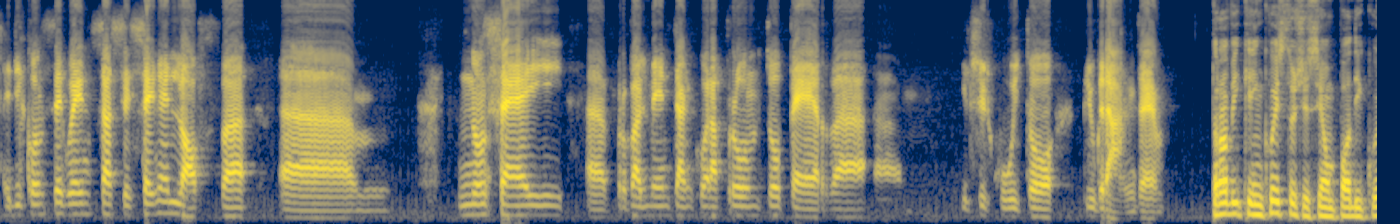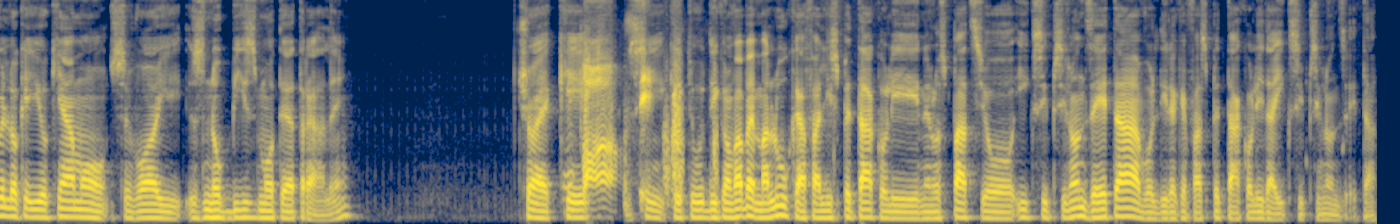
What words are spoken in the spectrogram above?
e di conseguenza se sei nell'off uh, non sei uh, probabilmente ancora pronto per ehm, il circuito più grande. Trovi che in questo ci sia un po' di quello che io chiamo, se vuoi, snobismo teatrale? Cioè che, sì. Che tu dicono, vabbè, ma Luca fa gli spettacoli nello spazio XYZ, vuol dire che fa spettacoli da XYZ.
